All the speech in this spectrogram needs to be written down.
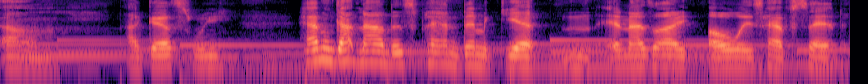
Um, I guess we haven't gotten out of this pandemic yet. And, as I always have said,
